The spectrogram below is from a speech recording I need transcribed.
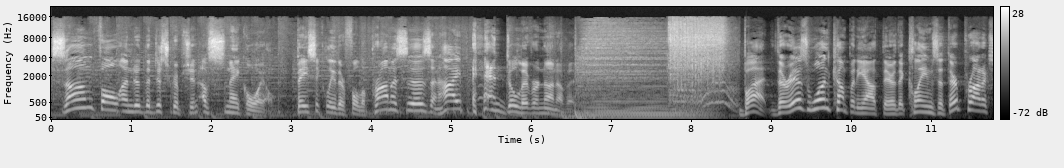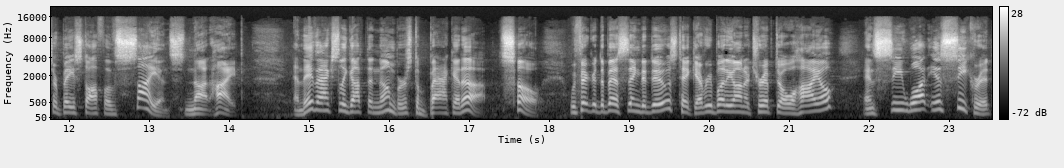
Some fall under the description of snake oil. Basically, they're full of promises and hype and deliver none of it. But there is one company out there that claims that their products are based off of science, not hype. And they've actually got the numbers to back it up. So we figured the best thing to do is take everybody on a trip to Ohio and see what is secret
